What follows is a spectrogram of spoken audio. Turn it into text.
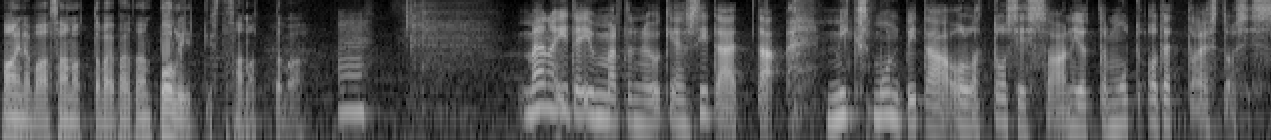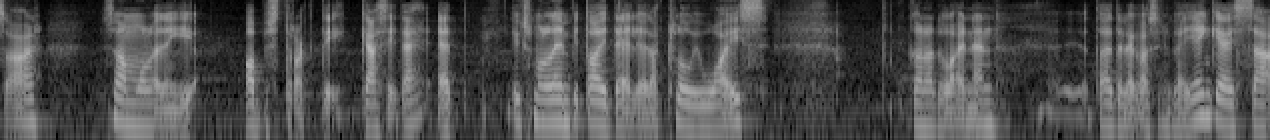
painavaa sanottavaa vai jotain poliittista sanottavaa? Mm. Mä en ole itse ymmärtänyt oikein sitä, että miksi mun pitää olla tosissaan, jotta mut otettaisiin tosissaan. Se on mulle jotenkin abstrakti käsite. Et yksi mun lempitaiteilijoita, Chloe Weiss, kanadalainen taiteilija nykyään Jenkeissä,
